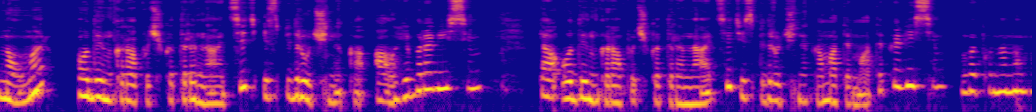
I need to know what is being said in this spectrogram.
Номер 1.13 із підручника Алгебра 8 та 1.13 із підручника Математика 8 виконано.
